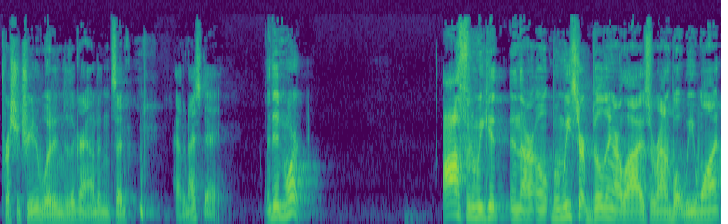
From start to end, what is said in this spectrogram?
pressure treated wood into the ground and said, Have a nice day. It didn't work. Often we get in our own, when we start building our lives around what we want,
